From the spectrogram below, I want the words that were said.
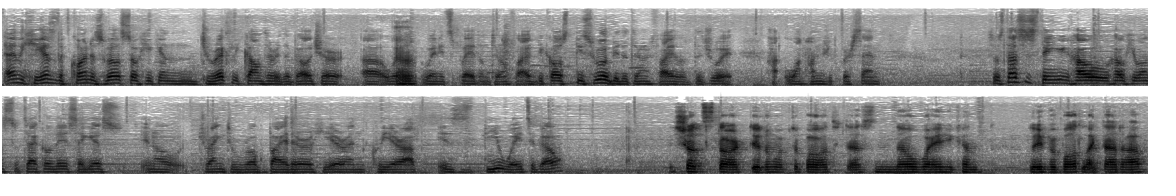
And he has the coin as well, so he can directly counter the Belcher uh, when, Yeah. when it's played on turn 5, because this will be the turn 5 of the Druid, 100%. So Staz is thinking how, how he wants to tackle this. I guess, you know, trying to Rock Biter here and clear up is the way to go. He should start dealing with the board. There's no way he can leave a board like that up.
